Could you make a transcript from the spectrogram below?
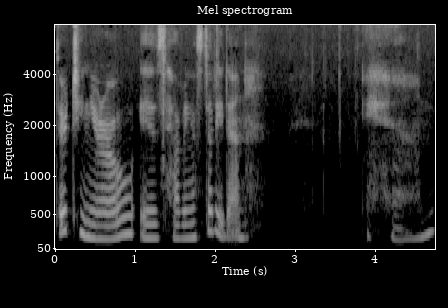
13 year old is having a study done. And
